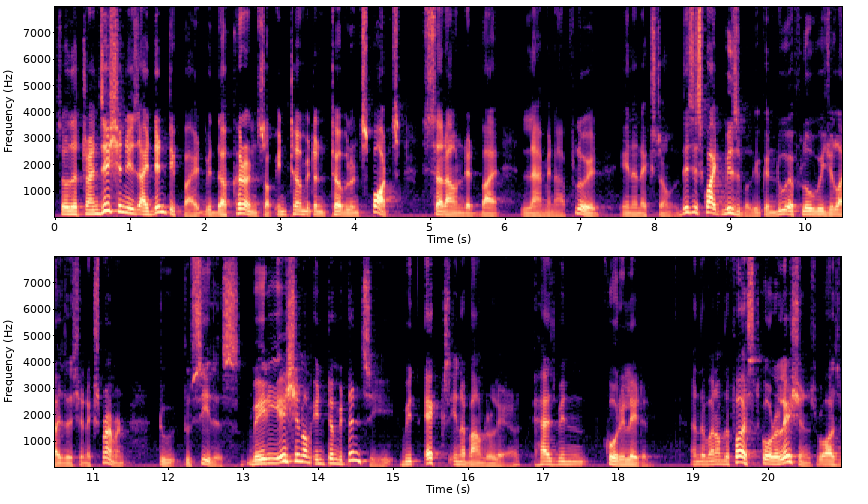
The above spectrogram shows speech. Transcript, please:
So, the transition is identified with the occurrence of intermittent turbulent spots surrounded by laminar fluid in an external. This is quite visible. You can do a flow visualization experiment to, to see this. Variation of intermittency with x in a boundary layer has been correlated and the one of the first correlations was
